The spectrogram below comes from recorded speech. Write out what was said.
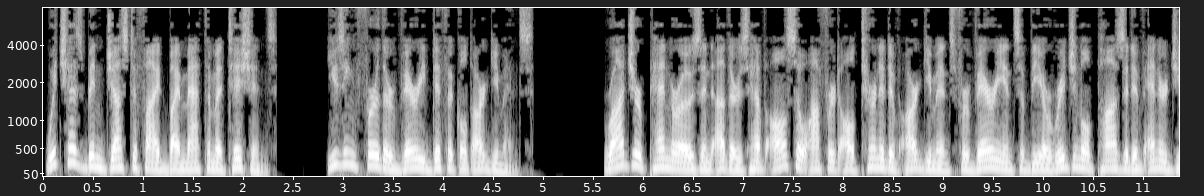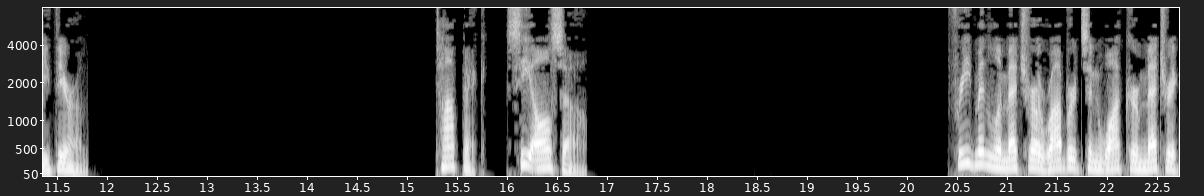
which has been justified by mathematicians—using further very difficult arguments. Roger Penrose and others have also offered alternative arguments for variants of the original positive energy theorem. See also Friedman-Lemaître-Robertson-Walker metric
